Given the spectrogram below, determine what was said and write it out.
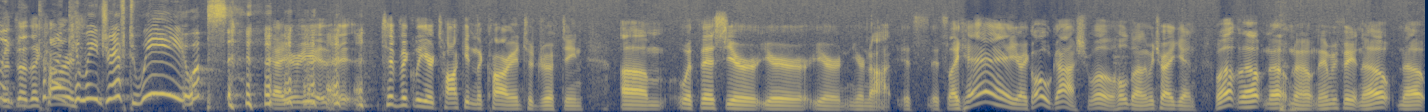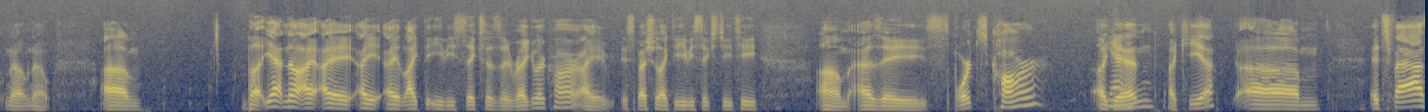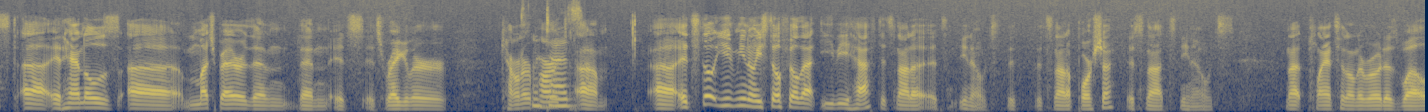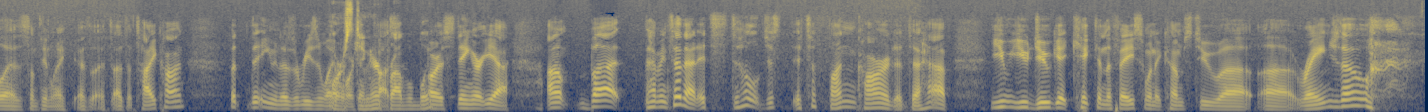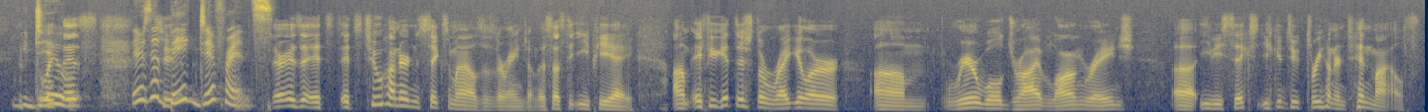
like, the- the come car on, is- can we drift? Wee! Whoops. yeah, you're, you it, typically you're talking the car into drifting. Um, with this, you're you're you're you're not. It's it's like, hey, you're like, oh gosh, whoa, hold on, let me try again. Well, no, no, no, let me figure, no, no, no, no. Um, but yeah, no, I, I, I, I like the EV6 as a regular car. I especially like the EV6 GT. um, as a sports car. Again, a Kia. Um, it's fast. Uh, it handles uh, much better than than its its regular counterpart. It does. Um, uh, it's still you, you know you still feel that EV heft. It's not a it's you know it's it's, it's not a Porsche. It's not you know it's not planted on the road as well as something like as a, as a Taycan. But the, even there's a reason why Or a Porsche Stinger, costs- probably. or a Stinger, yeah. Um, but having said that, it's still just it's a fun car to, to have. You you do get kicked in the face when it comes to uh, uh, range though. You with do. this, There's a to- big difference. there is a, it's it's 206 miles is the range on this. That's the EPA. Um, if you get this the regular um, rear wheel drive long range uh, EV6, you can do 310 miles.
